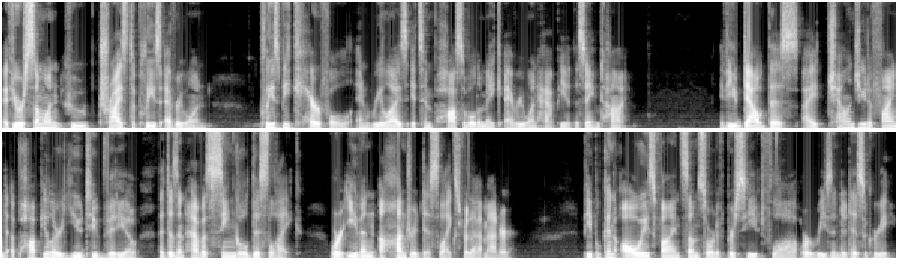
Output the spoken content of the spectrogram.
If you are someone who tries to please everyone, please be careful and realize it's impossible to make everyone happy at the same time. If you doubt this, I challenge you to find a popular YouTube video that doesn't have a single dislike, or even a hundred dislikes for that matter. People can always find some sort of perceived flaw or reason to disagree.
